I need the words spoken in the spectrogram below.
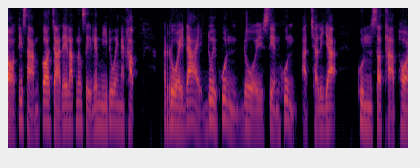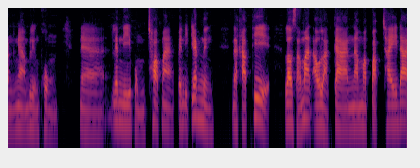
ต่อที่ 3 ก็จะได้รับหนังสือเล่มนี้ด้วยนะครับ รวยได้ด้วยหุ้นโดยเซียนหุ้นอัจฉริยะ คุณสถาพรงามเรืองพงศ์นะเล่มนี้ผมชอบมากเป็นอีกเล่มหนึ่งนะครับที่เราสามารถเอาหลักการนำมาปรับใช้ได้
